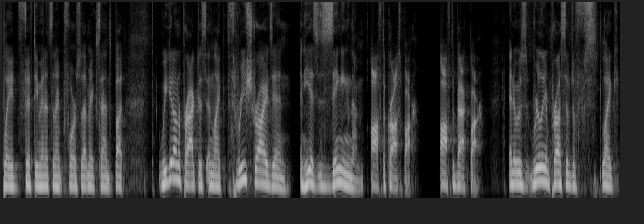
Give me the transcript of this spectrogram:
played 50 minutes the night before, so that makes sense. But we get on a practice, and like three strides in, and he is zinging them off the crossbar off the back bar. And it was really impressive to f- like,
